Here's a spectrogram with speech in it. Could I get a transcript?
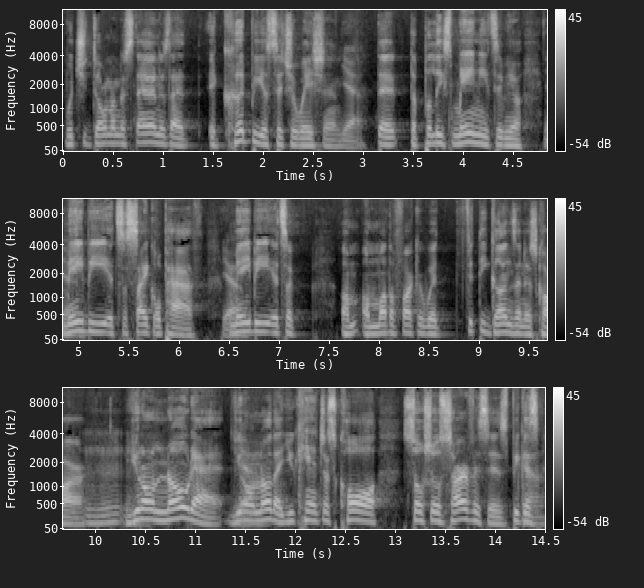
what you don't understand is that it could be a situation Yeah. that the police may need to be. Yeah. Maybe it's a psychopath. Yeah. Maybe it's a a, a motherfucker with 50 guns in his car. You don't know that. You Mm-hmm, Yeah. don't know that. You can't just call social services because Yeah.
